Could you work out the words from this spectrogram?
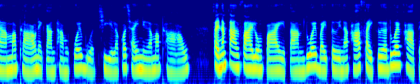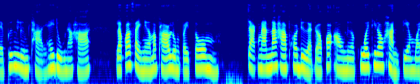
น้ำมะพร้าวในการทำกล้วยบวชชี แล้วก็ใช้เนื้อมะพร้าว ใส่น้ำตาลทรายลงไปตามด้วยใบเตยนะคะ ใส่เกลือด้วยค่ะ แต่เพิ่งลืมถ่ายให้ดูนะคะ แล้วก็ใส่เนื้อมะพร้าวลงไปต้ม จากนั้นนะคะ พอเดือดเราก็เอาเนื้อกล้วยที่เราหั่นเตรียมไว้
